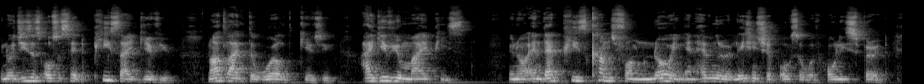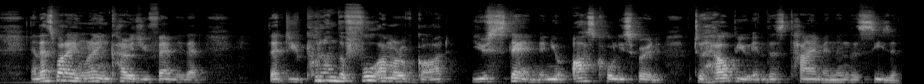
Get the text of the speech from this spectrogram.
You know, Jesus also said, Peace I give you, not like the world gives you. I give you my peace. You know, and that peace comes from knowing and having a relationship also with Holy Spirit. And that's what I want to encourage you, family, that that you put on the full armor of God, you stand and you ask Holy Spirit to help you in this time and in this season.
